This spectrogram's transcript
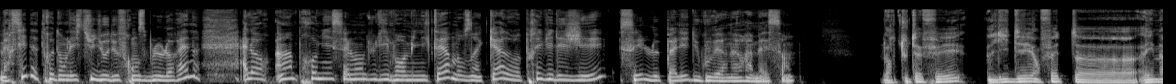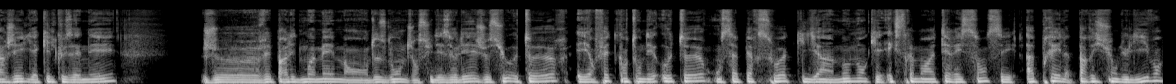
Merci d'être dans les studios de France Bleu Lorraine. Alors, un premier salon du livre militaire dans un cadre privilégié, c'est le palais du gouverneur à Metz. hein. Alors tout à fait. L'idée, en fait, euh, a émergé il y a quelques années. Je vais parler de moi-même en deux secondes, j'en suis désolé. Je suis auteur et en fait, quand on est auteur, on s'aperçoit qu'il y a un moment qui est extrêmement intéressant. C'est après la parution du livre,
